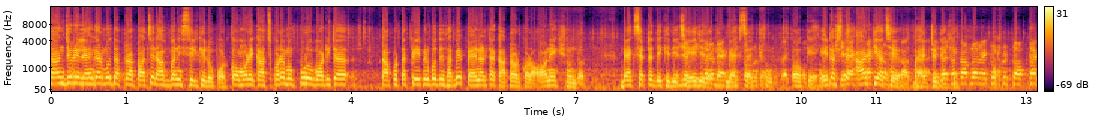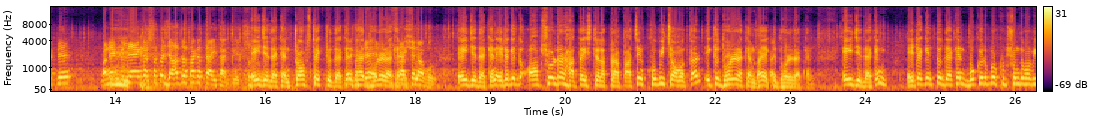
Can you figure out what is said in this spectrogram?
সানজুরি লেহেঙ্গার মধ্যে আপনারা পাচ্ছেন আফগানি সিল্কের উপর। কোমরে কাজ করা এবং পুরো বডিটা কাপড়টা ক্রেপের মধ্যে থাকবে প্যানেলটা কাটার করা অনেক সুন্দর। ব্যাক সাইডটা দেখিয়ে দিচ্ছি এই যে দেখেন ব্যাক সাইডটা ওকে এটার সাথে আর কি আছে ভাই একটু দেখি। আপনার একটু টপ থাকবে মানে একটা লেহেঙ্গার সাথে যা যা থাকে তাই থাকবে। এই যে দেখেন টপসটা একটু দেখেন ভাই ধরে রাখেন এই যে দেখেন এটা কিন্তু অফ শোল্ডার হাতা স্টাইল আপনারা পাচ্ছেন খুবই চমৎকার। একটু ধরে রাখেন ভাই একটু ধরে রাখেন। এই যে দেখেন এটা কিন্তু দেখেন বুকের উপর খুব সুন্দরভাবে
